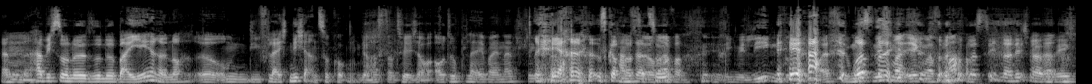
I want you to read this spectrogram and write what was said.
dann mhm. habe ich so eine, so eine Barriere noch, äh, um die vielleicht nicht anzugucken. Du hast natürlich auch Autoplay bei Netflix. ja, das kommt noch dazu. Du einfach irgendwie liegen bleiben, ja, weißt? Du musst nicht mal irgendwas machen. Du musst dich noch nicht mal bewegen.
